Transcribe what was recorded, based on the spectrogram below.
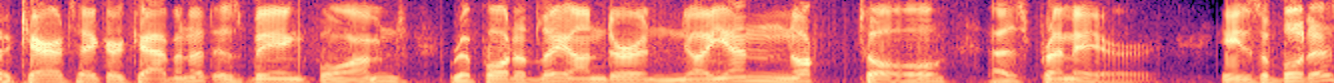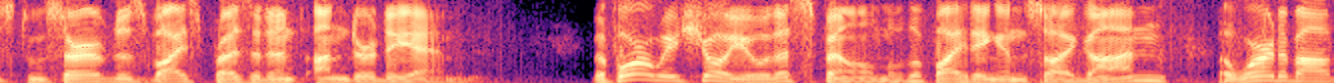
A caretaker cabinet is being formed, reportedly under Nguyen Ngoc Tho as premier. He's a Buddhist who served as vice president under Diem. Before we show you this film of the fighting in Saigon, a word about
